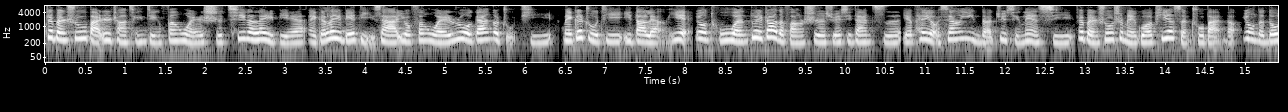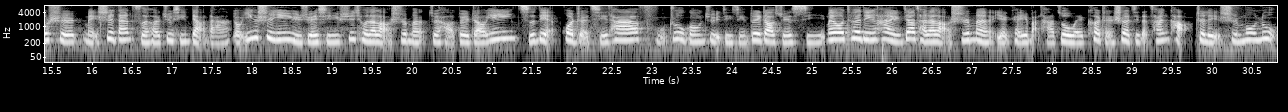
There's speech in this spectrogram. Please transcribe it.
这本书把日常情景分为十七个类别，每个类别底下又分为。为若干个主题，每个主题一到两页，用图文对照的方式学习单词，也配有相应的句型练习。这本书是美国 Pearson 出版的，用的都是美式单词和句型表达。有英式英语学习需求的老师们，最好对照英英词典或者其他辅助工具进行对照学习。没有特定汉语教材的老师们，也可以把它作为课程设计的参考。这里是目录。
